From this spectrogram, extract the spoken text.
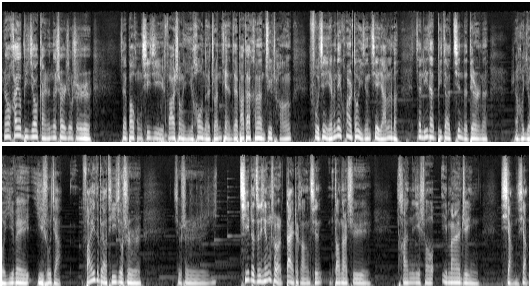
然后还有比较感人的事儿，就是。”在暴恐袭击发生以后呢，转天在巴塔克兰剧场附近，因为那块儿都已经戒严了嘛，在离他比较近的地儿呢，然后有一位艺术家，法语的标题就是就是骑着自行车带着钢琴到那儿去弹一首《Imagine》想象。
